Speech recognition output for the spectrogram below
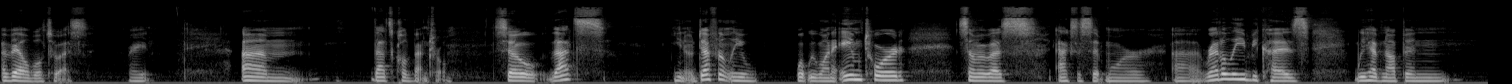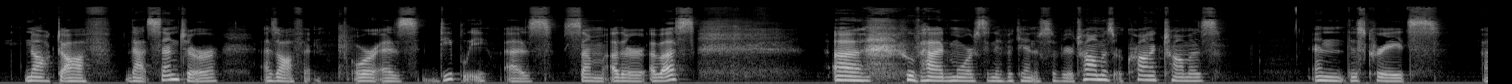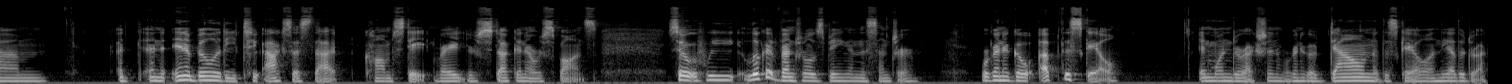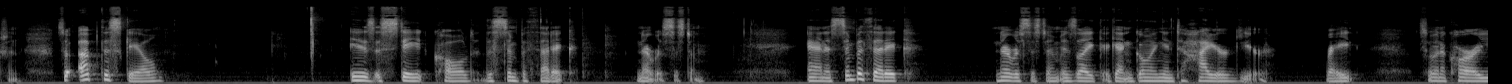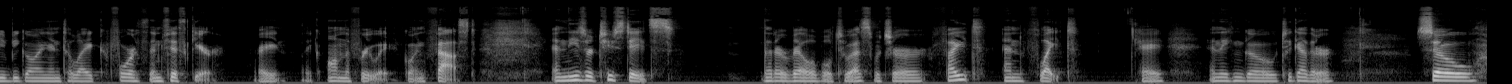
available to us, right? Um, that's called ventral. So that's, you know, definitely what we want to aim toward. Some of us access it more uh, readily because we have not been knocked off that center as often or as deeply as some other of us uh, who've had more significant or severe traumas or chronic traumas. And this creates um, a, an inability to access that calm state, right? You're stuck in a response. So if we look at ventral as being in the center, we're going to go up the scale in one direction, we're going to go down the scale in the other direction. So, up the scale is a state called the sympathetic nervous system. And a sympathetic nervous system is like, again, going into higher gear, right? So, in a car, you'd be going into like fourth and fifth gear, right? Like on the freeway, going fast. And these are two states that are available to us, which are fight and flight. Okay. And they can go together. So,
